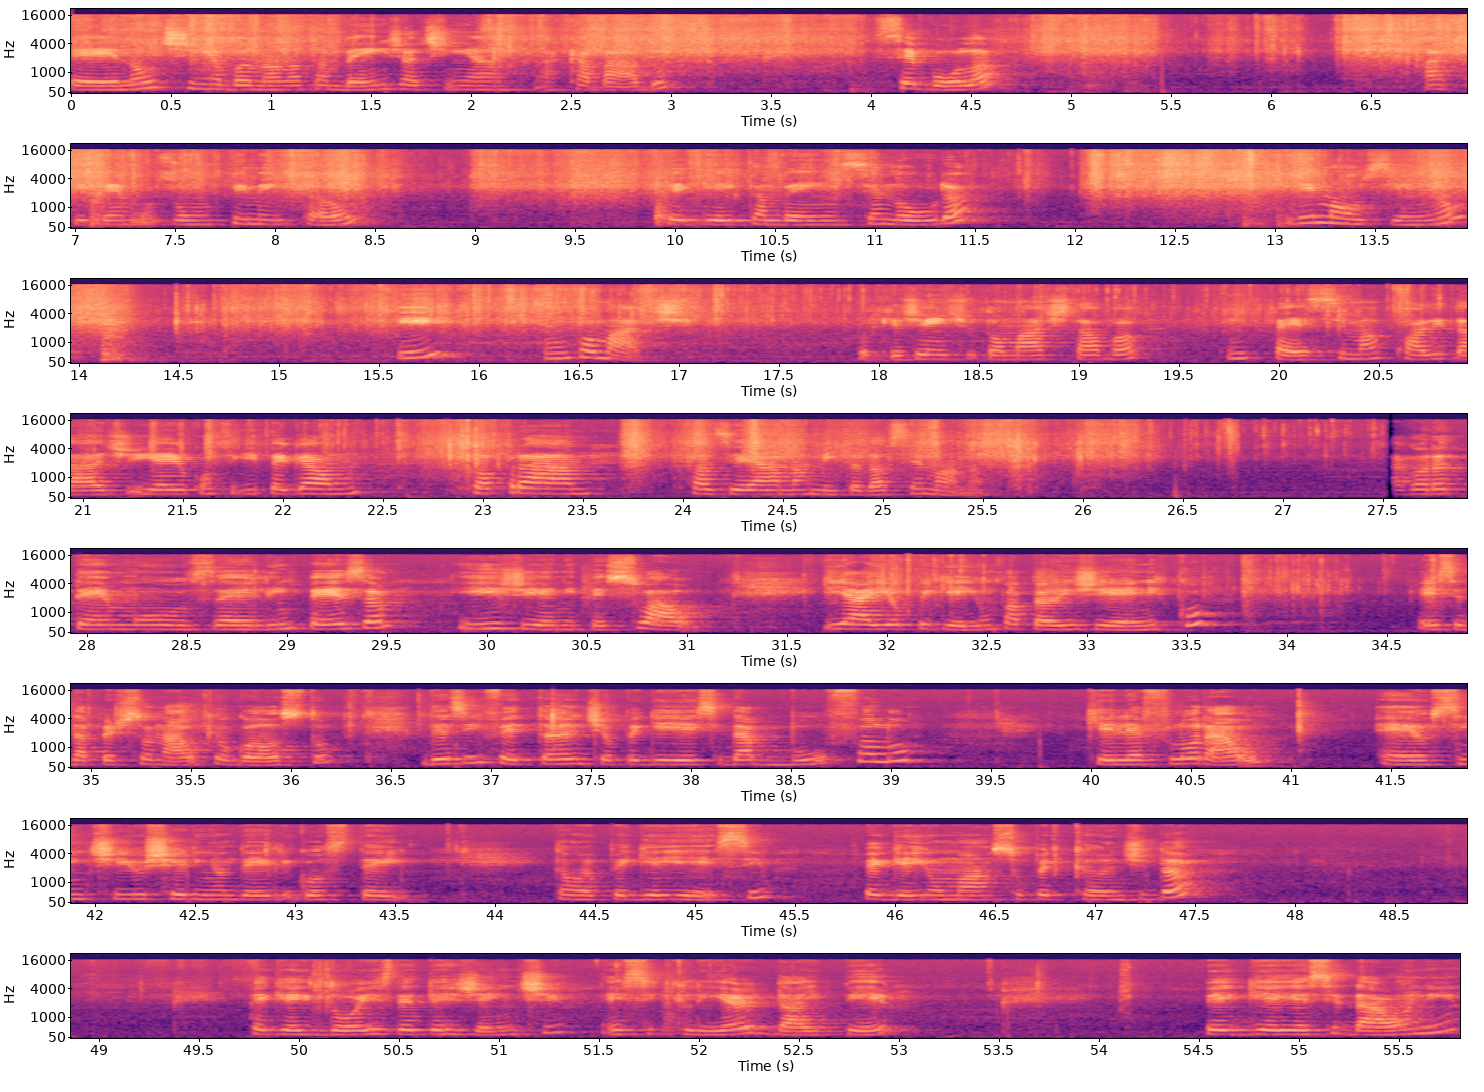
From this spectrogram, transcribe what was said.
É, não tinha banana também, já tinha acabado. Cebola, Aqui temos um pimentão. Peguei também cenoura, limãozinho e um tomate. Porque, gente, o tomate tava em péssima qualidade e aí eu consegui pegar um só pra fazer a marmita da semana. Agora temos é, limpeza e higiene pessoal. E aí eu peguei um papel higiênico, esse da Personal que eu gosto. Desinfetante eu peguei esse da Búfalo, que ele é floral. É, eu senti o cheirinho dele, gostei. Então eu peguei esse. Peguei uma Super Cândida. Peguei dois detergente, esse Clear da IP. Peguei esse Downy,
